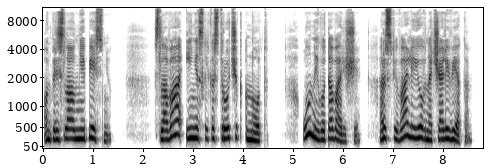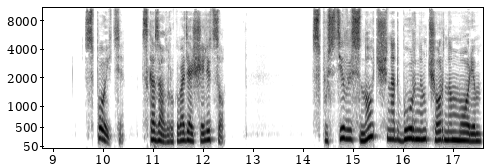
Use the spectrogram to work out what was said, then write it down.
Он прислал мне песню. Слова и несколько строчек нот. Он и его товарищи распевали ее в начале века. «Спойте», — сказал руководящее лицо. «Спустилась ночь над бурным черным морем»,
